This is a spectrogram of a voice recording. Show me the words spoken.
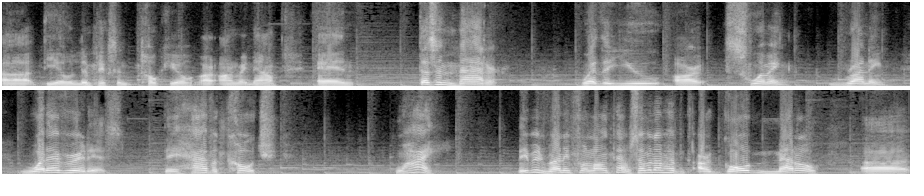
uh, the Olympics in Tokyo are on right now, and doesn't matter whether you are swimming, running, whatever it is, they have a coach. Why? They've been running for a long time. Some of them have are gold medal uh,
